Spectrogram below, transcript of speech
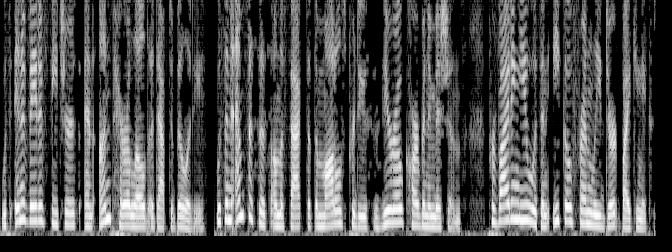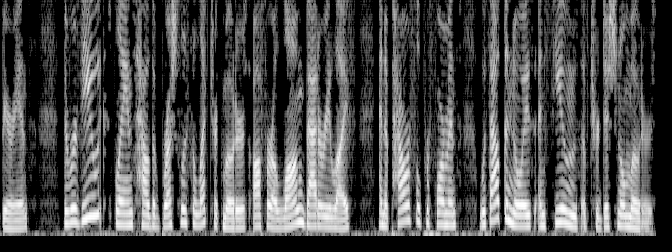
with innovative features and unparalleled adaptability. With an emphasis on the fact that the models produce zero carbon emissions, providing you with an eco-friendly dirt biking experience, the review explains how the brushless electric motors offer a long battery life and a powerful performance without the noise and fumes of traditional motors.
